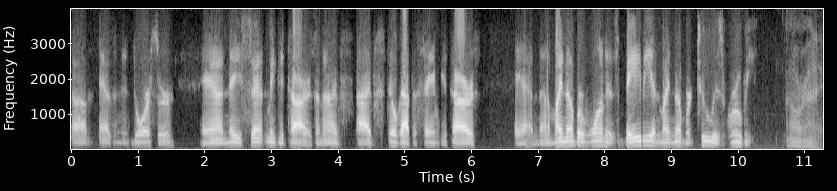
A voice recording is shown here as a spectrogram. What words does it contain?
uh, as an endorser. And they sent me guitars, and I've I've still got the same guitars. And uh, my number one is Baby, and my number two is Ruby. all right.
